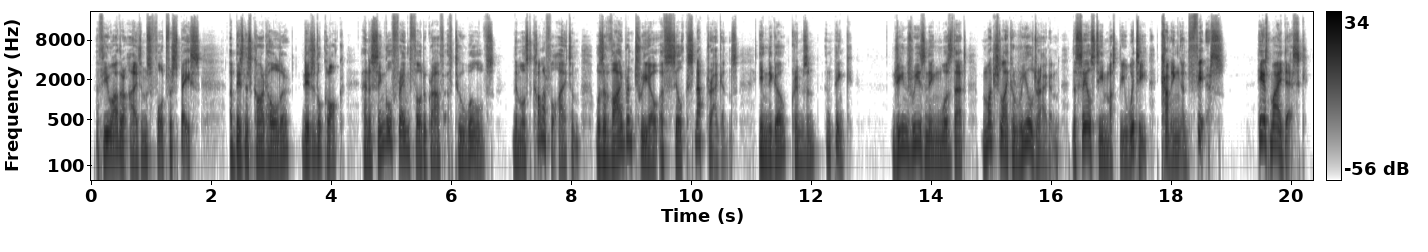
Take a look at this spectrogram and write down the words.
A few other items fought for space a business card holder, digital clock, and a single framed photograph of two wolves. The most colorful item was a vibrant trio of silk snapdragons indigo, crimson, and pink. Jean's reasoning was that, much like a real dragon, the sales team must be witty, cunning, and fierce. Here's my desk.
